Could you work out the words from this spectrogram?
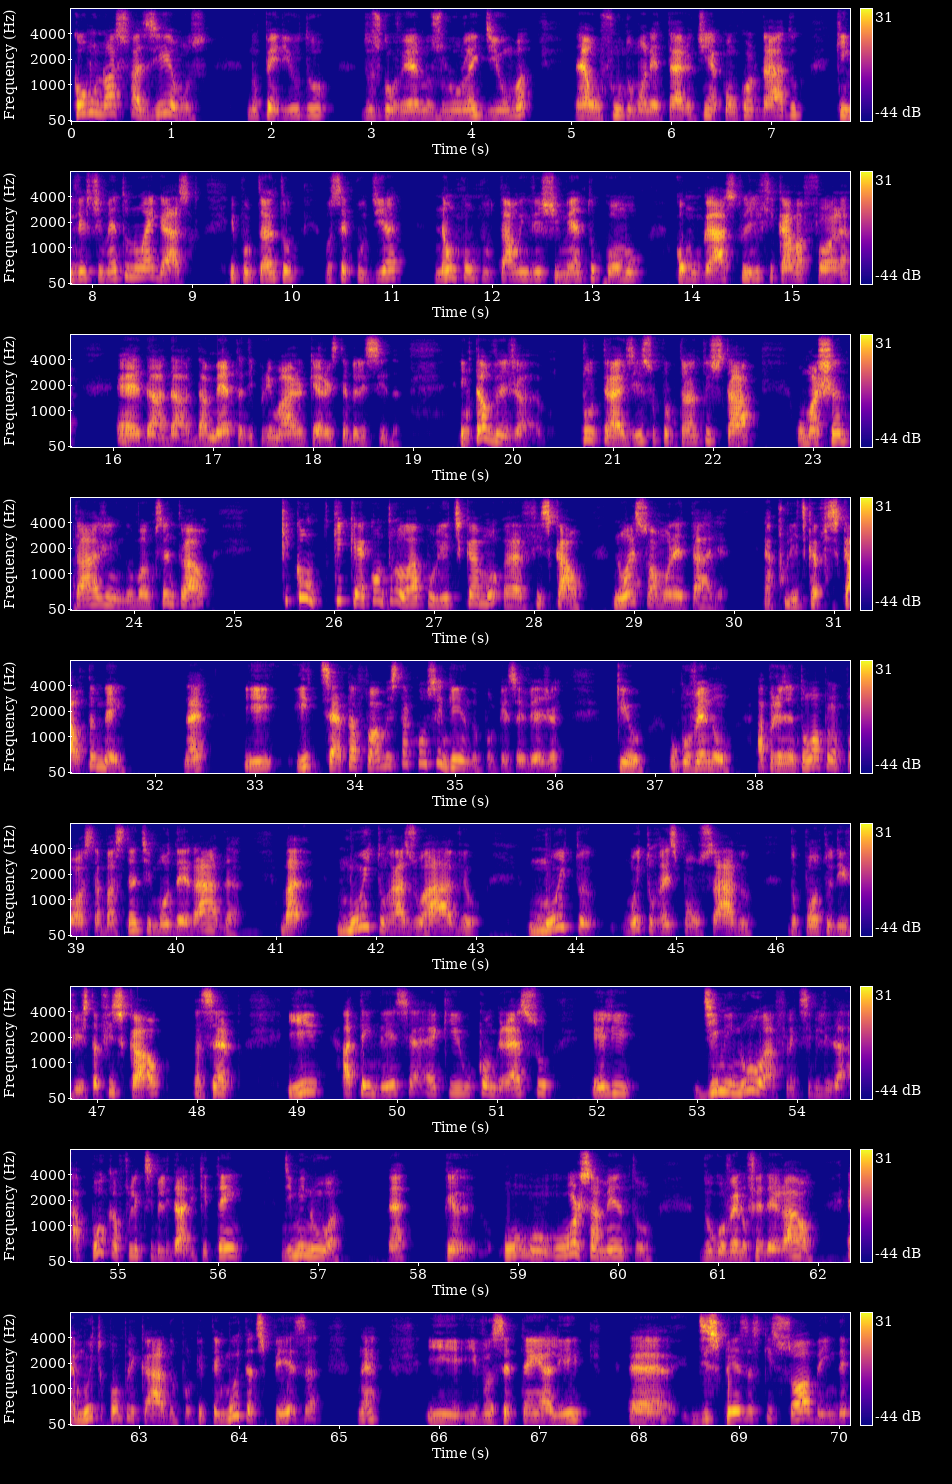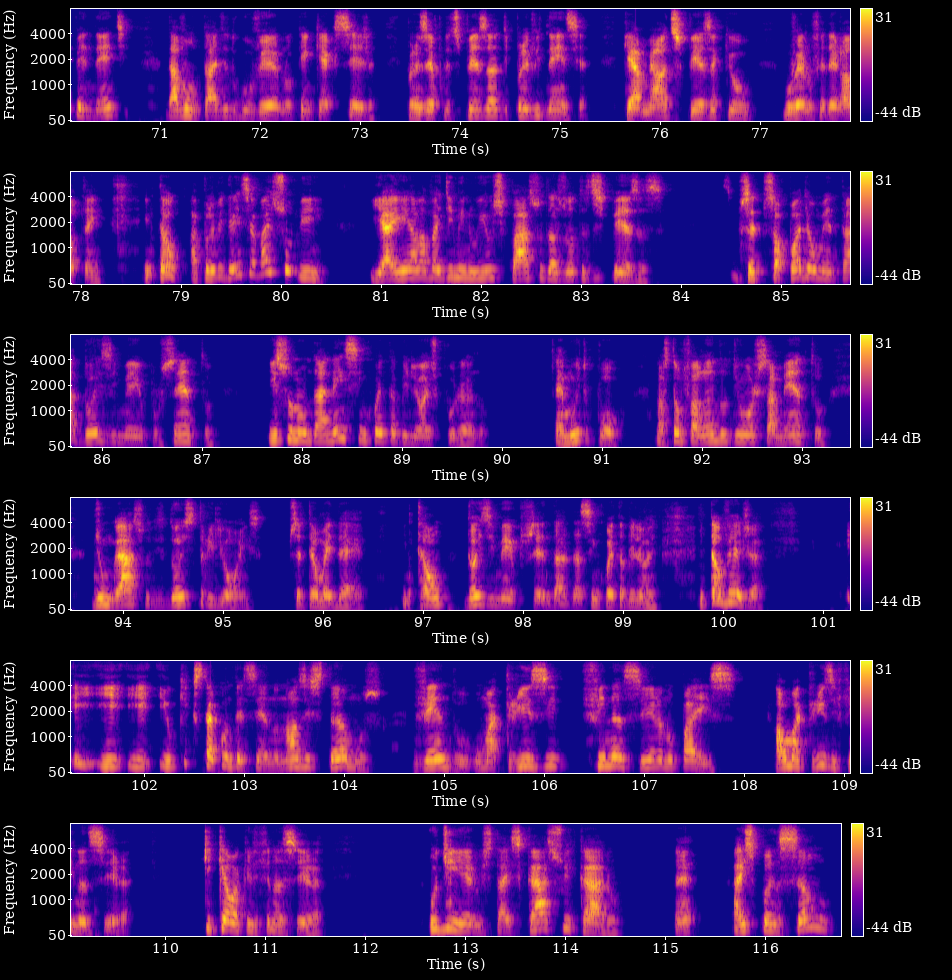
como nós fazíamos no período dos governos Lula e Dilma. Né? O Fundo Monetário tinha concordado que investimento não é gasto e, portanto, você podia não computar o investimento como como gasto, ele ficava fora é, da, da, da meta de primário que era estabelecida. Então, veja, por trás disso, portanto, está uma chantagem do Banco Central que, que quer controlar a política uh, fiscal. Não é só monetária, é a política fiscal também. Né? E, e, de certa forma, está conseguindo, porque você veja que o, o governo apresentou uma proposta bastante moderada, muito razoável, muito, muito responsável do ponto de vista fiscal, tá certo? E a tendência é que o Congresso ele diminua a flexibilidade, a pouca flexibilidade que tem, diminua, né? Porque o, o, o orçamento do governo federal é muito complicado, porque tem muita despesa, né? E, e você tem ali é, despesas que sobem independente da vontade do governo, quem quer que seja. Por exemplo, despesa de previdência, que é a maior despesa que o governo federal tem. Então, a previdência vai subir, e aí ela vai diminuir o espaço das outras despesas. Você só pode aumentar 2,5%, isso não dá nem 50 bilhões por ano. É muito pouco. Nós estamos falando de um orçamento de um gasto de 2 trilhões, para você ter uma ideia. Então, 2,5% dá, dá 50 bilhões. Então, veja, e, e, e o que, está acontecendo? Nós estamos vendo uma crise financeira no país. Há uma crise financeira. O que é uma crise financeira? O dinheiro está escasso e caro. Né? A expansão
